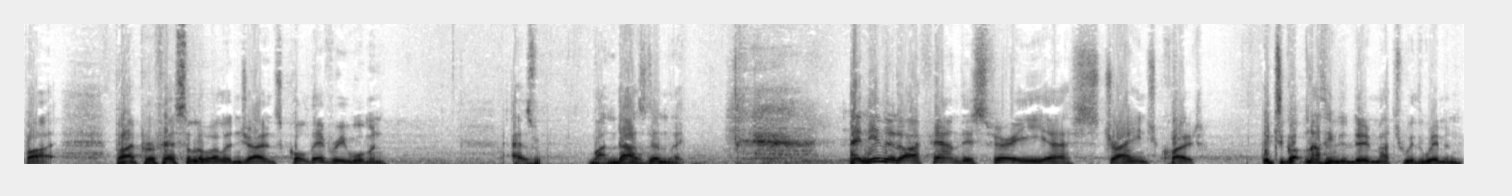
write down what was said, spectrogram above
by, by Professor Llewellyn Jones called Every Woman, as one does, doesn't they? And in it, I found this very uh, strange quote, which has got nothing to do much with women.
